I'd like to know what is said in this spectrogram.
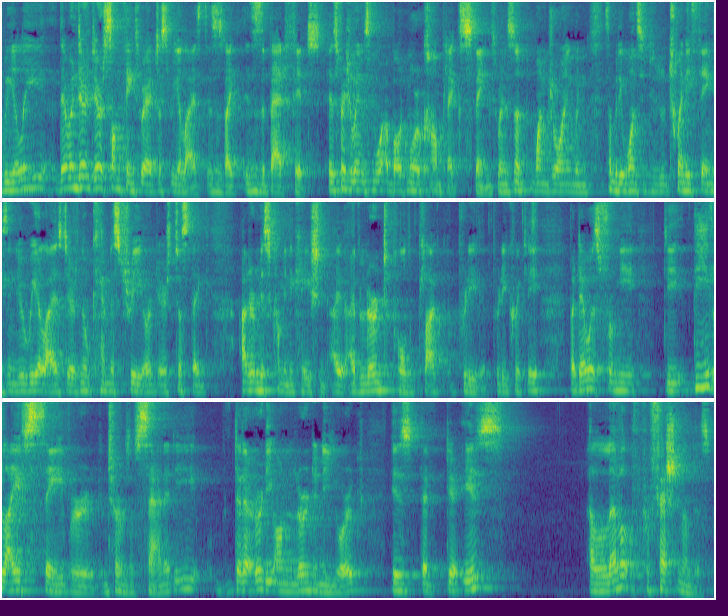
really. There, there, there are some things where I just realized this is like this is a bad fit, especially when it's more about more complex things. When it's not one drawing, when somebody wants you to do twenty things, and you realize there's no chemistry or there's just like utter miscommunication. I, have learned to pull the plug pretty pretty quickly, but that was for me the the lifesaver in terms of sanity that I early on learned in New York is that there is a level of professionalism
